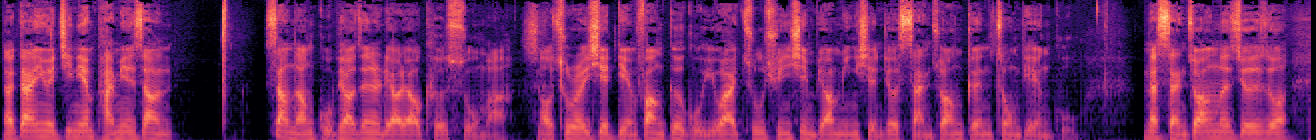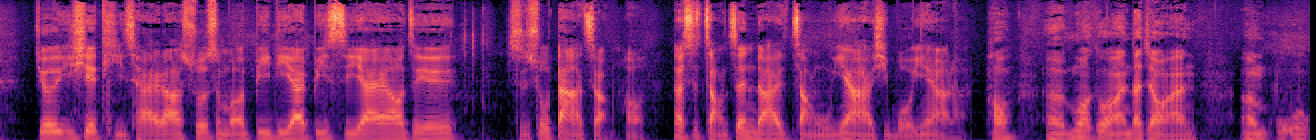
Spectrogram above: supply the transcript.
那当然，因为今天盘面上上涨股票真的寥寥可数嘛，哦，除了一些点放个股以外，族群性比较明显，就是散装跟重电股。那散装呢，就是说。就一些题材啦，说什么 BDI、BCI 啊这些指数大涨，哦，那是涨真的还是涨无亚还是无亚了？好，呃，木华哥晚安，大家晚安。嗯，我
